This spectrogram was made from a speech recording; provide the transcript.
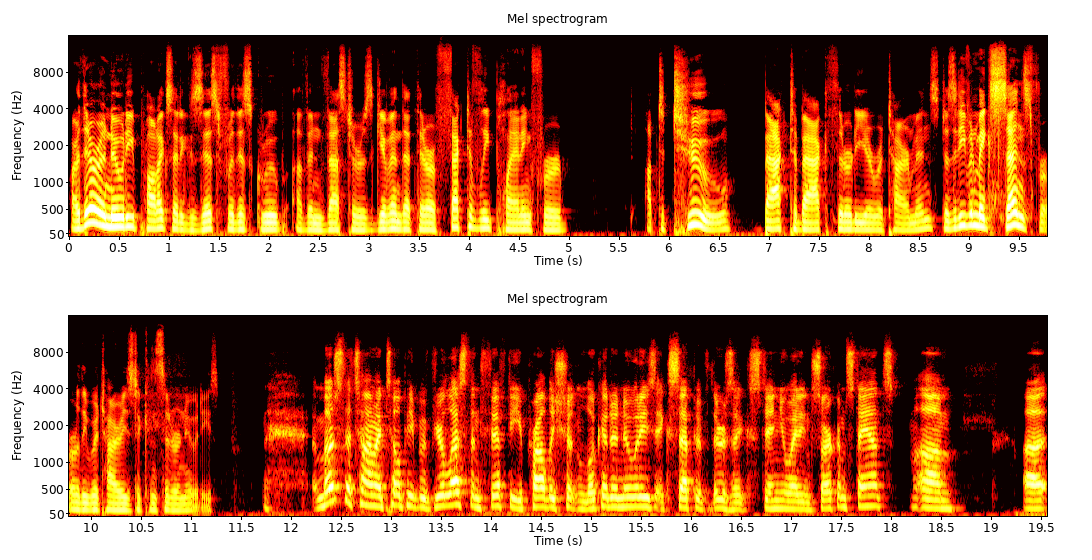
Are there annuity products that exist for this group of investors, given that they're effectively planning for up to two back to back 30 year retirements? Does it even make sense for early retirees to consider annuities? Most of the time, I tell people if you're less than 50, you probably shouldn't look at annuities, except if there's an extenuating circumstance. Um, uh,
